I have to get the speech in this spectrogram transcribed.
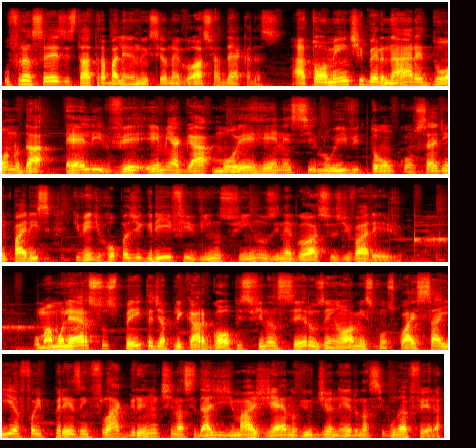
o francês está trabalhando em seu negócio há décadas. Atualmente, Bernard é dono da LVMH Moet Hennessy Louis Vuitton, com sede em Paris, que vende roupas de grife, vinhos finos e negócios de varejo. Uma mulher suspeita de aplicar golpes financeiros em homens com os quais saía foi presa em flagrante na cidade de Magé, no Rio de Janeiro, na segunda-feira.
